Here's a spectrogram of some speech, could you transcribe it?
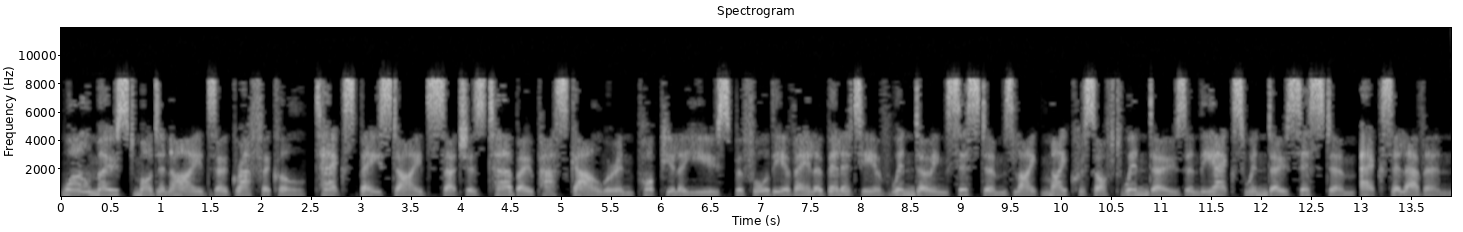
While most modern IDEs are graphical, text-based IDEs such as Turbo Pascal were in popular use before the availability of windowing systems like Microsoft Windows and the X Window system X11.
